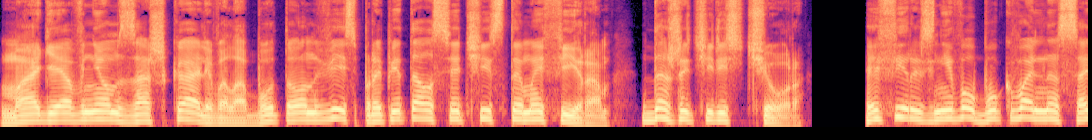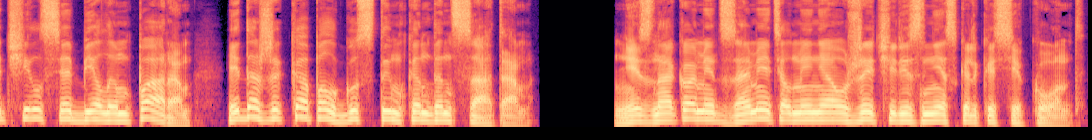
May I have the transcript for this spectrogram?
Магия в нем зашкаливала, будто он весь пропитался чистым эфиром, даже чересчур. Эфир из него буквально сочился белым паром и даже капал густым конденсатом. Незнакомец заметил меня уже через несколько секунд.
